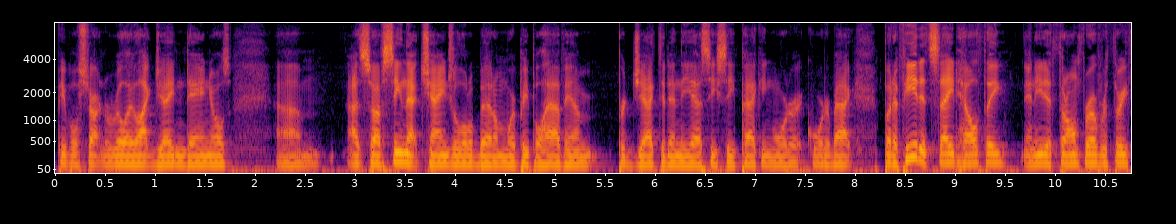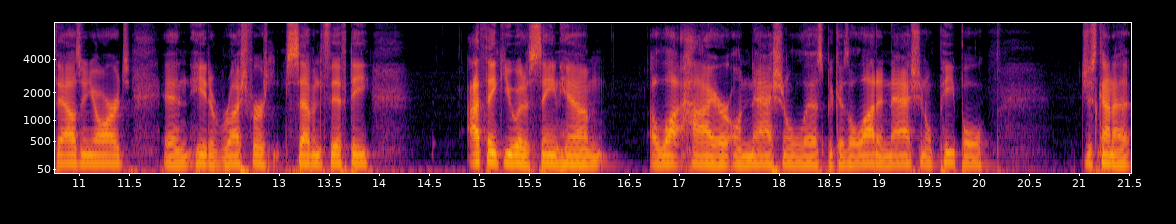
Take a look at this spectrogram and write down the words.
People are starting to really like Jayden Daniels. Um, I, so I've seen that change a little bit on where people have him projected in the SEC pecking order at quarterback. But if he had stayed healthy and he'd have thrown for over 3,000 yards and he'd have rushed for 750, I think you would have seen him a lot higher on national lists because a lot of national people just kind of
